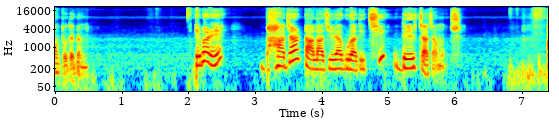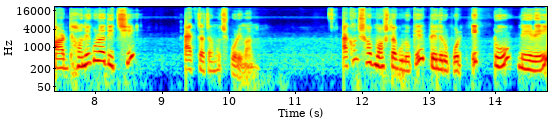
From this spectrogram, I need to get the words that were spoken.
মতো দেবেন। এবারে ভাজা টালা জিরা গুঁড়া দিচ্ছি, দেড় চা চামচ। আর ধনে গুঁড়া দিচ্ছি, এক চা চামচ পরিমাণ। এখন সব মশলাগুলোকে তেলের উপর একটু নেড়েই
